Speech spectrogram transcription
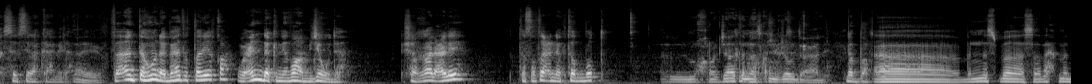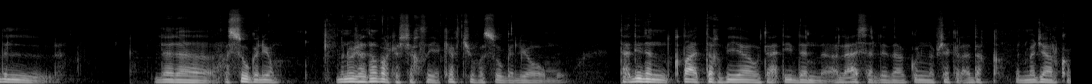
السلسلة كامله كاملة. أيوه. فأنت هنا بهذه الطريقة وعندك نظام جودة شغال عليه تستطيع إنك تضبط المخرجات إنها تكون. جودة عالية. بالضبط. آه بالنسبة أستاذ أحمد السوق اليوم من وجهة نظرك الشخصية كيف تشوف السوق اليوم؟ تحديدا قطاع التغذية وتحديدا العسل إذا قلنا بشكل أدق من مجالكم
